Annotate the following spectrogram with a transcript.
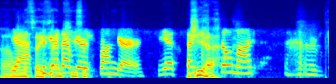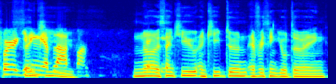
Uh, yeah, together we are for... stronger. Yes, thank yeah. you so much for giving thank me a platform. No, thank, thank you. you. and keep doing everything you're doing.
